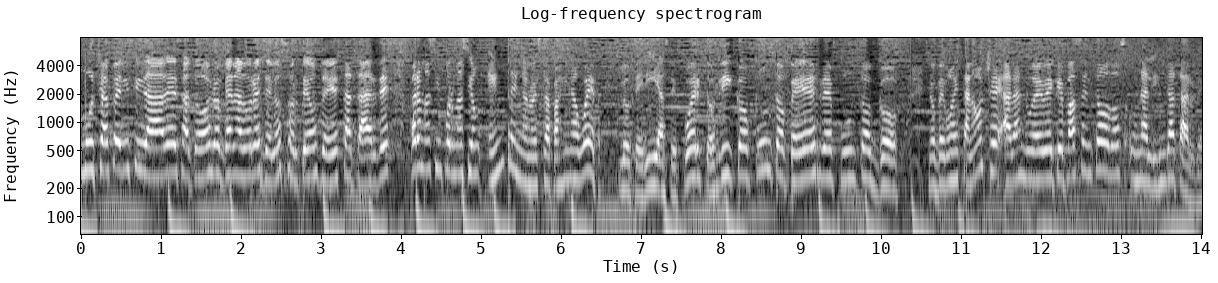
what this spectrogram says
Muchas felicidades a todos los ganadores de los sorteos de esta tarde. Para más información, entren a nuestra página web loteriasdepuertorico.pr.gov. Nos vemos esta noche a las 9. Que pasen todos una linda tarde.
